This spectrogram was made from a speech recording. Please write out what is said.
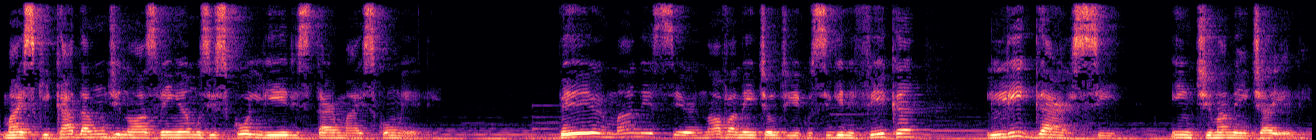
mas que cada um de nós venhamos escolher estar mais com Ele. Permanecer, novamente eu digo, significa ligar-se intimamente a Ele.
